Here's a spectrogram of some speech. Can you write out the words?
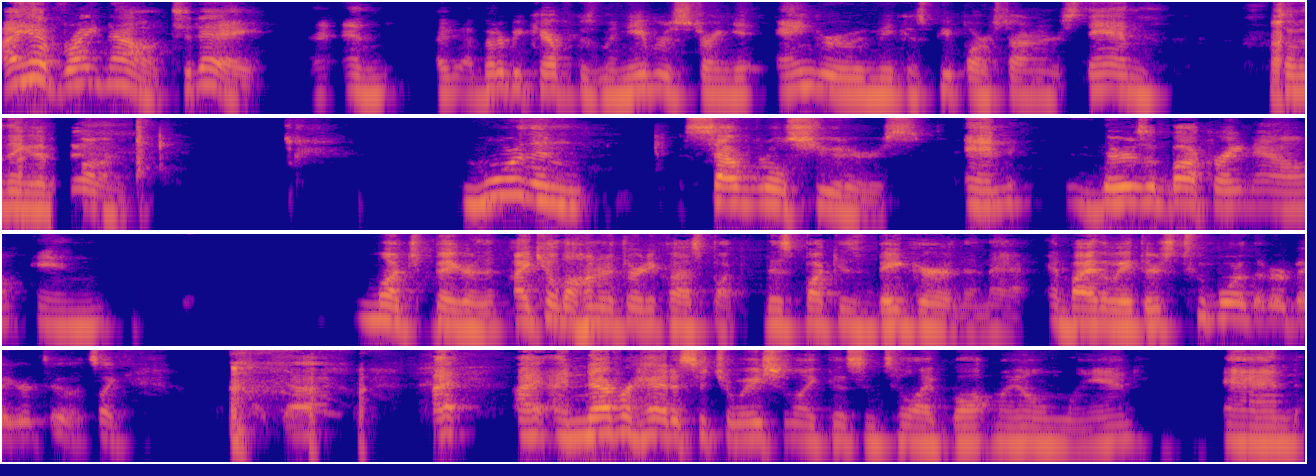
I have right now today, and I, I better be careful because my neighbors are starting to get angry with me because people are starting to understand some of the things I'm doing. More than several shooters, and there's a buck right now in much bigger than I killed a 130 class buck. This buck is bigger than that. And by the way, there's two more that are bigger too. It's like, oh yeah, I, I, I never had a situation like this until I bought my own land. And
